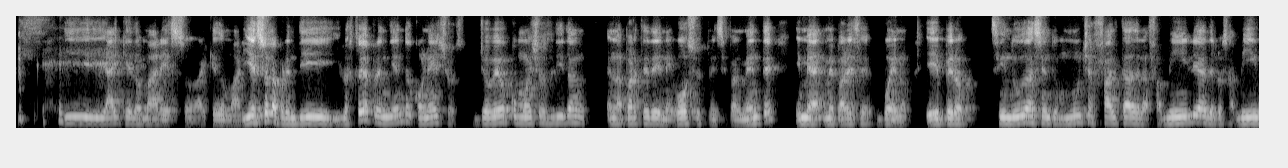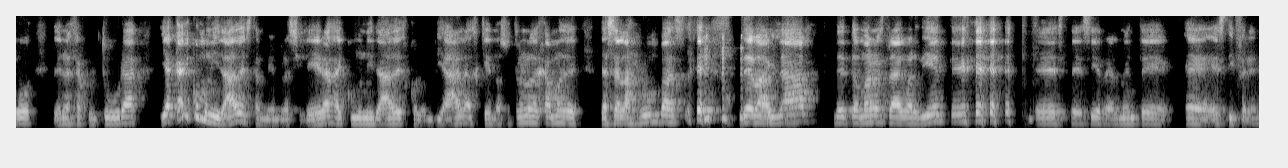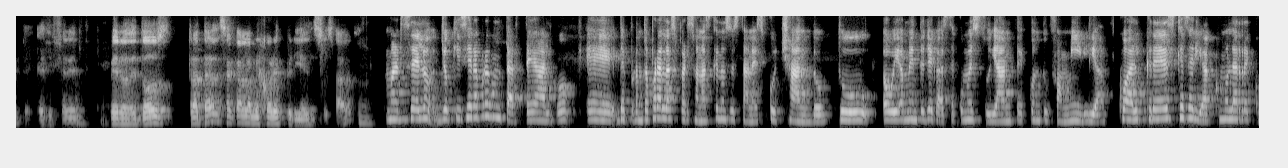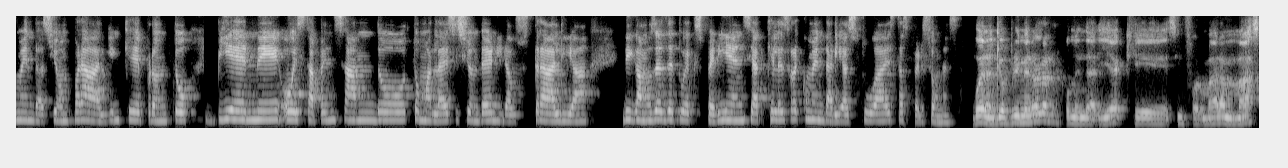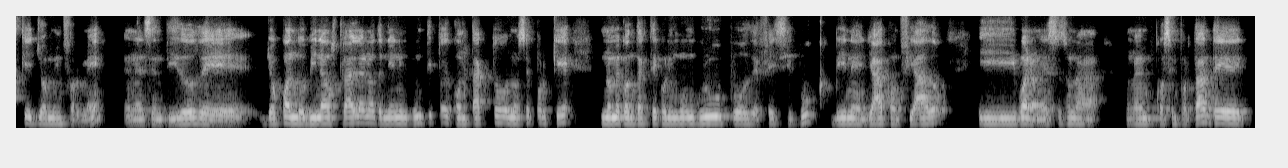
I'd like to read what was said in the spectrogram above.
y hay que domar eso, hay que domar. Y eso lo aprendí y lo estoy aprendiendo con ellos. Yo veo cómo ellos lidan en la parte de negocios principalmente y me, me parece bueno. Eh, pero sin duda siento mucha falta de la familia, de los amigos, de nuestra cultura. Y acá hay comunidades también brasileras, hay comunidades colombianas que nosotros no dejamos de, de hacer las rumbas, de bailar, de tomar nuestra aguardiente. Este, sí, realmente eh, es diferente, es diferente. Pero de todos tratar de sacar la mejor experiencia, ¿sabes? Mm. Marcelo, yo quisiera preguntarte algo, eh, de pronto para las personas que nos están escuchando, tú obviamente llegaste como estudiante con tu familia, ¿cuál crees que sería como la recomendación para alguien que de pronto viene o está pensando tomar la decisión de venir a Australia? Digamos, desde tu experiencia, ¿qué les recomendarías tú a estas personas? Bueno, yo primero les recomendaría que se informaran más que yo me informé, en el sentido de, yo cuando vine a Australia no tenía ningún tipo de contacto, no sé por qué, no me contacté con ningún grupo de Facebook, vine ya confiado y bueno, eso es una, una cosa importante,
